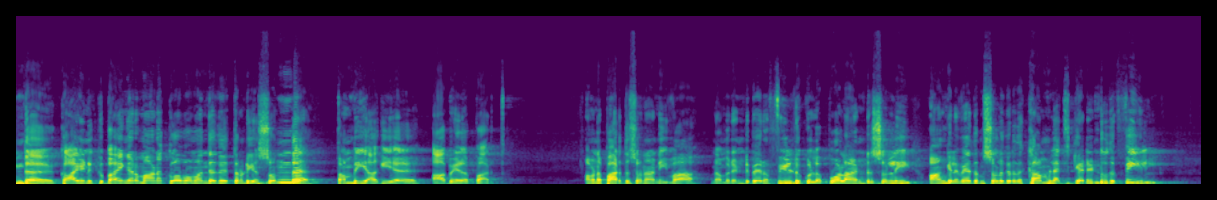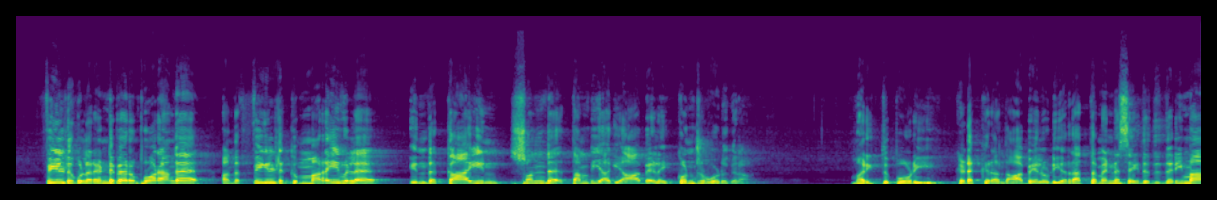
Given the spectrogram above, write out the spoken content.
இந்த காயினுக்கு பயங்கரமான கோபம் வந்தது. தன்னுடைய சொந்த தம்பியாகிய ஆபேலை பார்த்து. அவனை பார்த்து சொன்னா நீ வா நம்ம ரெண்டு பேரும் ஃபீல்டுக்குள்ள போலாம் என்று சொல்லி ஆங்கில வேதம் சொல்லுகிறது. Come let's get into the field ஃபீல்டுக்குள்ள ரெண்டு பேரும் போறாங்க. அந்த ஃபீல்டுக்கு மறைவில் இந்த காயின் சொந்த தம்பியாகிய ஆபேலை கொன்று போடுகிறான். மறித்து போடி கிடக்கிற அந்த ஆபேலுடைய ரத்தம் என்ன செய்தது தெரியுமா?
